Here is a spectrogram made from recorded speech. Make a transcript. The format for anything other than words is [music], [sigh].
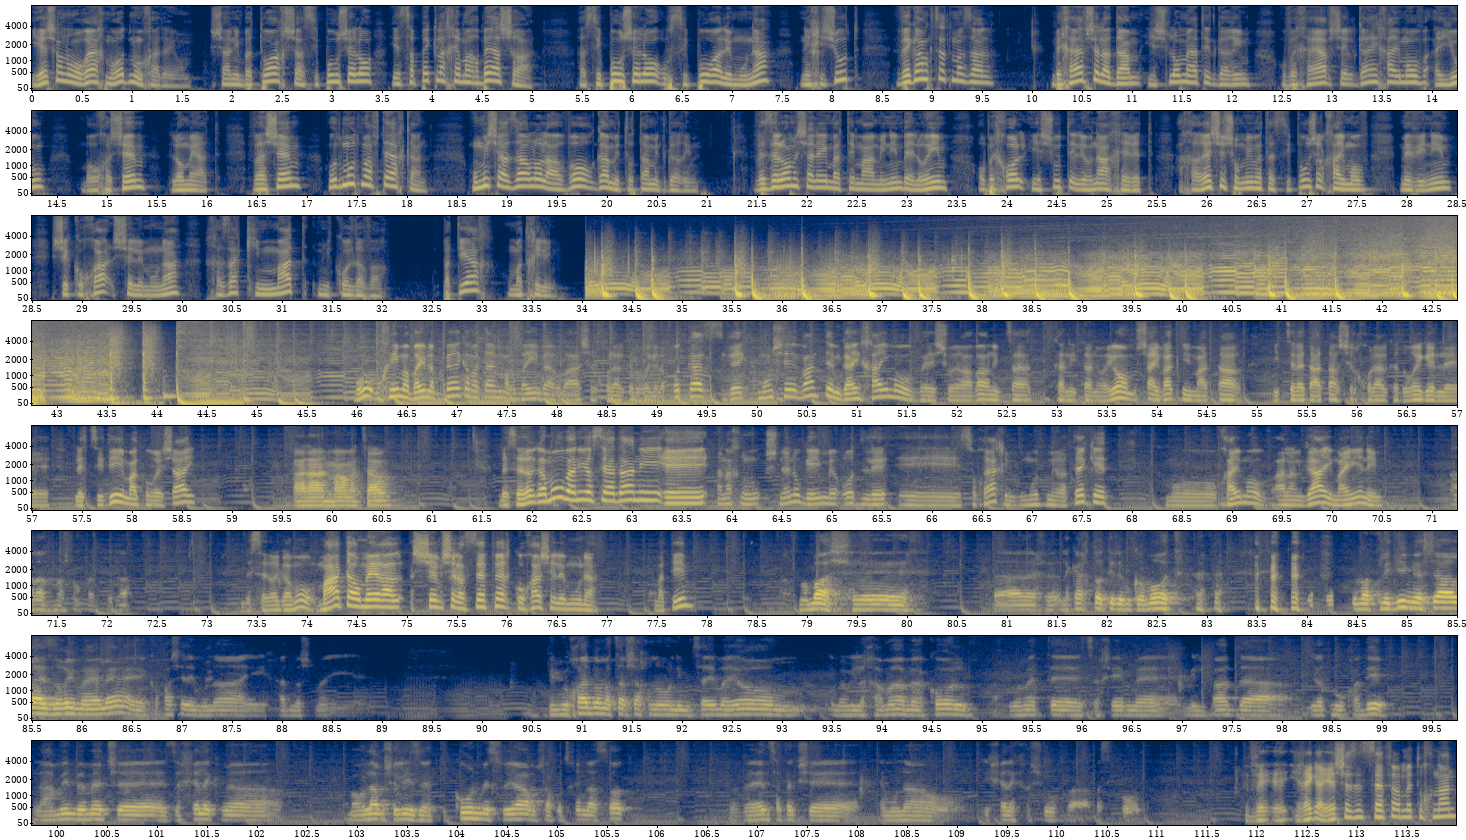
יש לנו אורח מאוד מאוחד היום, שאני בטוח שהסיפור שלו יספק לכם הרבה השראה. הסיפור שלו הוא סיפור על אמונה, נחישות וגם קצת מזל. בחייו של אדם יש לא מעט אתגרים, ובחייו של גיא חיימוב היו, ברוך השם, לא מעט. והשם הוא דמות מפתח כאן. הוא מי שעזר לו לעבור גם את אותם אתגרים. וזה לא משנה אם אתם מאמינים באלוהים או בכל ישות עליונה אחרת. אחרי ששומעים את הסיפור של חיימוב, מבינים שכוחה של אמונה חזק כמעט מכל דבר. פתיח ומתחילים. ברוכים הבאים לפרק ה-244 של חולה על כדורגל הפודקאסט, וכמו שהבנתם, גיא חיימוב, שוער העבר, נמצא כאן איתנו היום, שי וקנין מהאתר, מצוות האתר של חולה על כדורגל אה, לצידי, מה קורה שי? אהלן, מה המצב? בסדר גמור, ואני יוסי עדני, אה, אנחנו שנינו גאים מאוד לשוחח עם דמות מרתקת, כמו חיימוב, אהלן גיא, מה העניינים? אהלן, מה שלומכם? תודה. בסדר גמור. מה אתה אומר על השם של הספר, כוחה של אמונה? מתאים? ממש. אה, לקחת אותי למקומות [laughs] מפליגים ישר לאזורים האלה. אה, כוחה של אמונה היא חד משמעי. במיוחד במצב שאנחנו נמצאים היום, עם המלחמה והכל, אנחנו באמת אה, צריכים מלבד להיות מאוחדים, להאמין באמת שזה חלק מה... בעולם שלי זה תיקון מסוים שאנחנו צריכים לעשות, ואין ספק שאמונה היא חלק חשוב בסיפור הזה. ורגע, יש איזה ספר מתוכנן?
